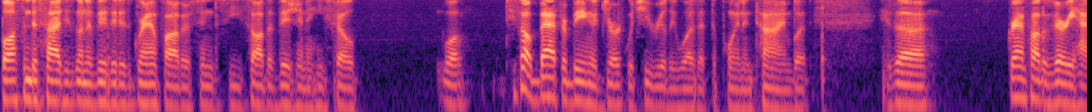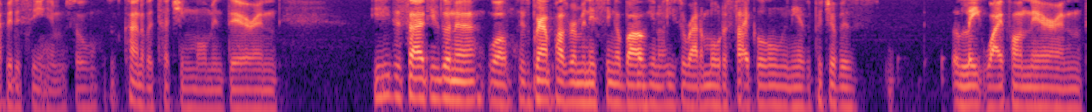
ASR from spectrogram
Boston decides he's going to visit his grandfather since he saw the vision and he felt, well, he felt bad for being a jerk, which he really was at the point in time. But his uh, grandfather's very happy to see him, so it's kind of a touching moment there. And he decides he's gonna. Well, his grandpa's reminiscing about, you know, he used to ride a motorcycle, and he has a picture of his late wife on there, and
